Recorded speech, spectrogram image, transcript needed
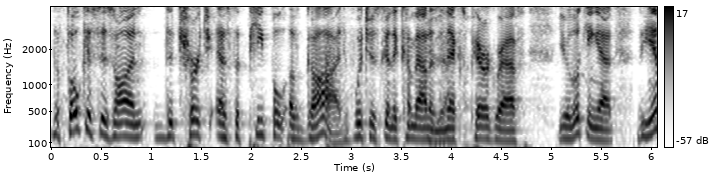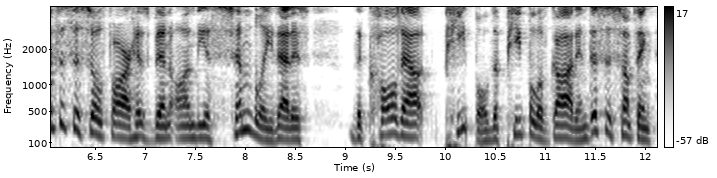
the focus is on the church as the people of God, which is going to come out exactly. in the next paragraph you're looking at. The emphasis so far has been on the assembly, that is, the called out people, the people of God, and this is something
